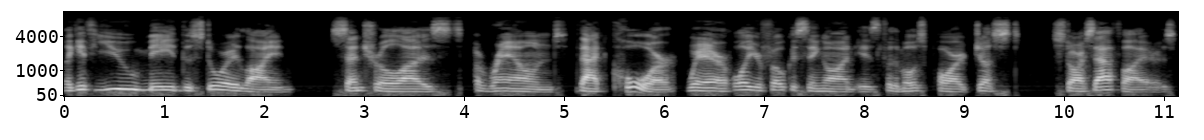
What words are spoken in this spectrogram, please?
Like if you made the storyline centralized around that corps where all you're focusing on is for the most part just Star Sapphires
